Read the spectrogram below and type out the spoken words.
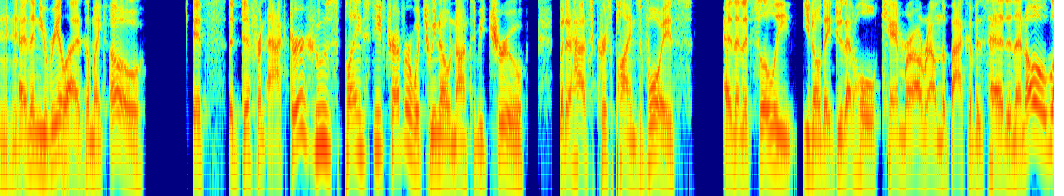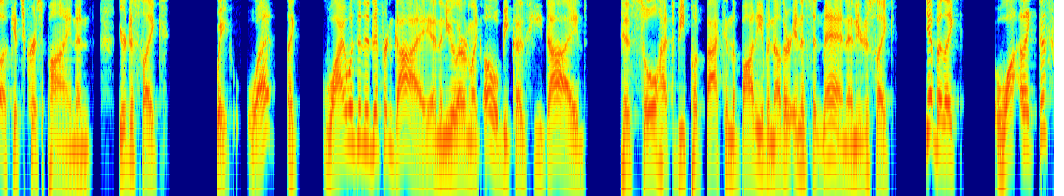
Mhm. And then you realize, I'm like, oh, it's a different actor who's playing Steve Trevor, which we know not to be true, but it has Chris Pine's voice. And then it slowly, you know, they do that whole camera around the back of his head, and then, oh, look, it's Chris Pine. And you're just like, wait, what? Like, why was it a different guy? And then you learn, like, oh, because he died, his soul had to be put back in the body of another innocent man. And you're just like, yeah, but like, why like this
